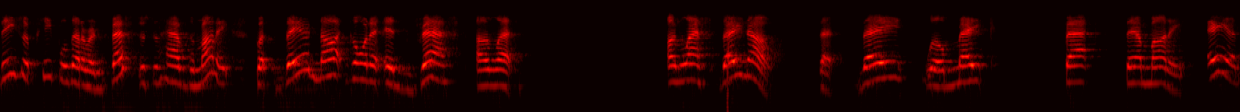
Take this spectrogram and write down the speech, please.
these are people that are investors and have the money, but they're not going to invest unless unless they know that they will make back their money and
